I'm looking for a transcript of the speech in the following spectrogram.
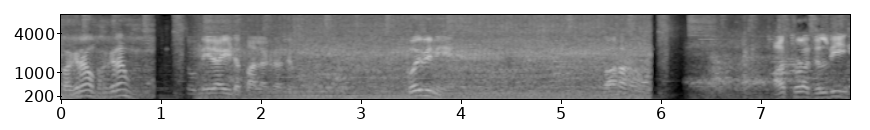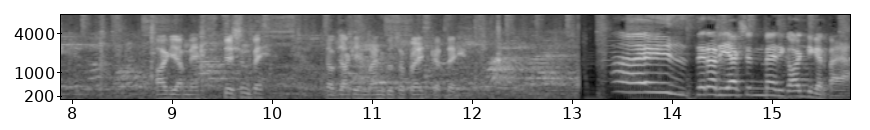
भाग रहा हूँ, भाग रहा हूँ। तो मेरा ही डब्बा लग रहा था कोई भी नहीं है। वाह। आज थोड़ा जल्दी आ गया मैं स्टेशन पे। तब जाके हिमानी को सरप्राइज़ करते हैं। तेरा रिएक्शन मैं रिकॉर्ड नहीं कर पाया।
